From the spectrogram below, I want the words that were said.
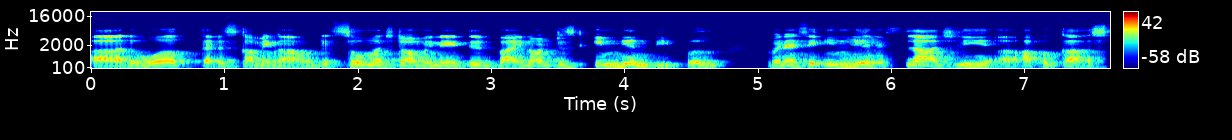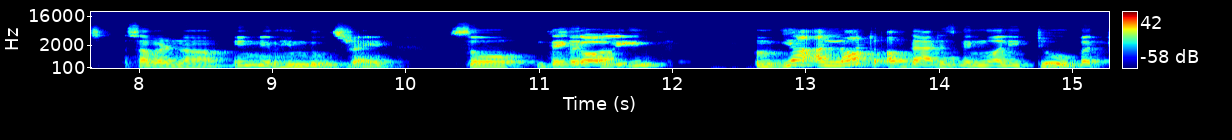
uh, the work that is coming out, it's so much dominated by not just Indian people. When I say Indian, it's largely uh, upper caste Savarna Indian Hindus, right? So Bengali. Um, yeah, a lot of that is Bengali too, but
